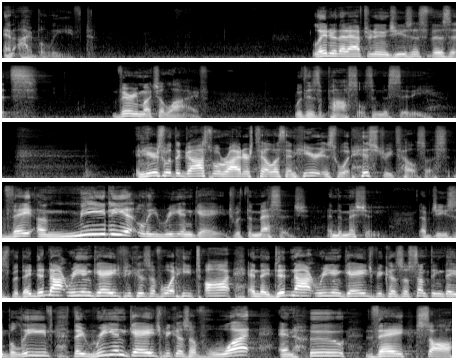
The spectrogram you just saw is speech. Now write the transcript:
and I believed. Later that afternoon, Jesus visits very much alive with his apostles in the city. And here's what the gospel writers tell us, and here is what history tells us. They immediately re engage with the message and the mission of Jesus. But they did not re engage because of what he taught, and they did not re engage because of something they believed. They re engaged because of what and who they saw.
